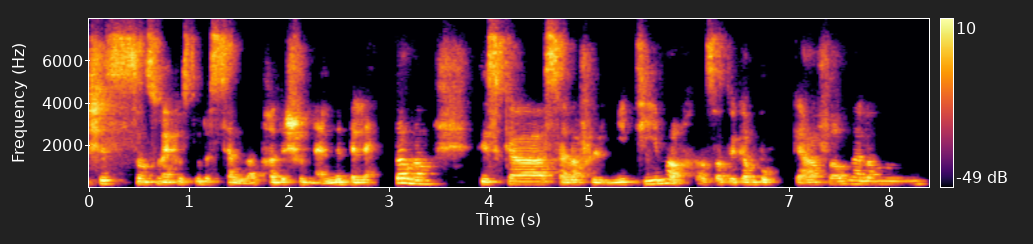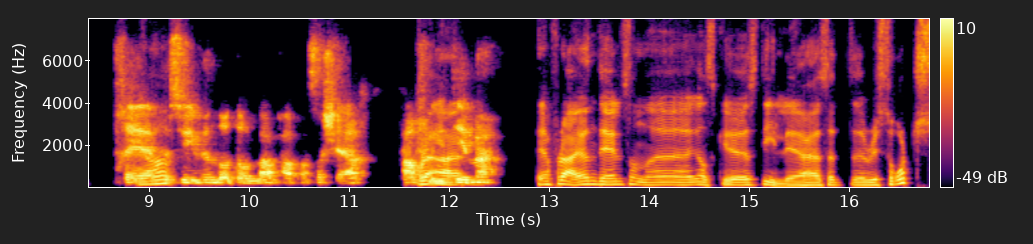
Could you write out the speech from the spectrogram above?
ikke sånn som jeg forsto det, selge tradisjonelle billetter, men de skal selge flytimer. Altså at du kan booke for mellom 300 Ja. til 700 dollar per passasjer per er- flytime. Ja, for det er jo en del sånne ganske stilige, har jeg sett, eh, resorts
